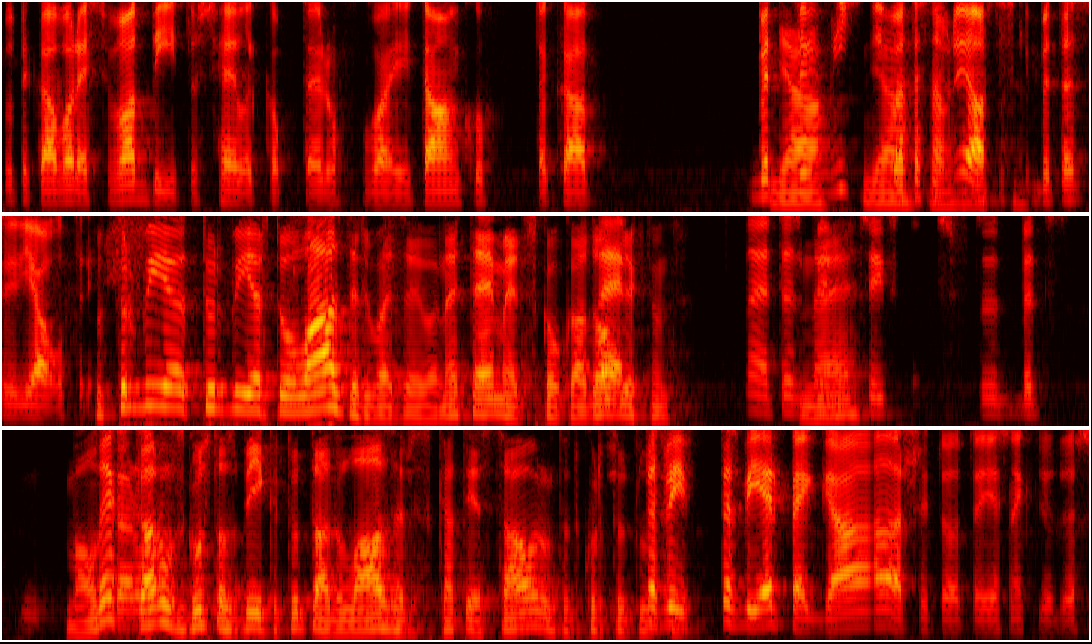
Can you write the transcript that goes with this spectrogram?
Tu tā kā varēsi vadīt uz helikopteru vai tanku. Tā kā Bet Jā, jā, īstenībā jā, tas nav jā, realistiski, bet tas ir jautri. Nu, tur, bija, tur bija ar to lāzeri, vajadzēja, vai ne? Tēmēt uz kaut kādu Nē. objektu. Un... Nē, tas Nē. bija cits. tu- Bet Man liekas, Karl- Karls Gustavs bija, ka tu tādu lāzeri skaties cauri, un tad kur tur tas bija, tas bija RPG ar šito, te, ja es nekļūdos.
